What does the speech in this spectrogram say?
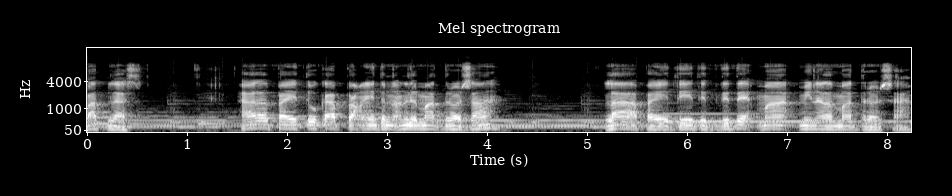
14 hal baituka ba'idun anil madrasah La baiti titik-titik ma minal madrasah.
